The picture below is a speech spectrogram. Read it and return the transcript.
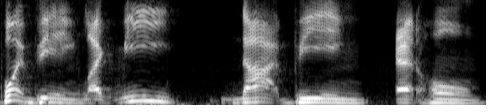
point being, like me not being at home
